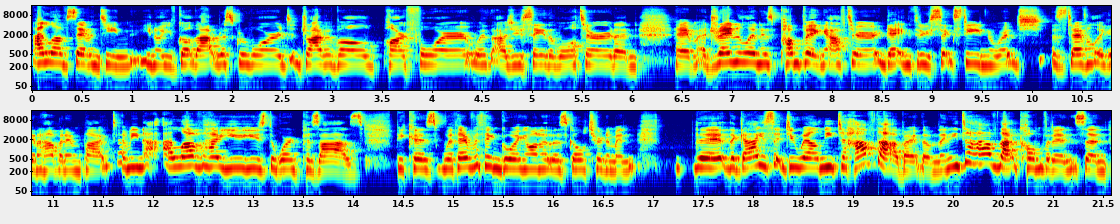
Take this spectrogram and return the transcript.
I love 17. You know, you've got that risk reward, drivable par four with, as you say, the water, and um, adrenaline is pumping after getting through 16, which is definitely going to have an impact. I mean, I love how you use the word pizzazz because with everything going on at this golf tournament, the the guys that do well need to have that about them. They need to have that confidence and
